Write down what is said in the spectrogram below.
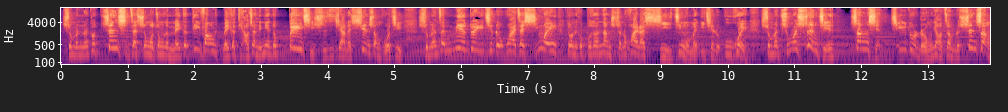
使我们能够真实在生活中的每个地方、每个挑战里面都背起十字架的献上活祭，使我们在面对一切的外在行为都能够不断让神的话语来洗净我们一切的污秽，使我们成为圣洁，彰显基督的荣耀在我们的身上。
